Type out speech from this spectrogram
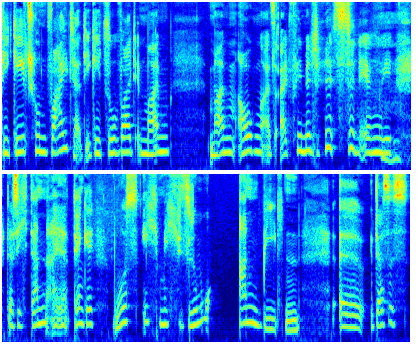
die geht schon weiter. Die geht so weit in meinem meinen Augen als Altfeministin irgendwie, mhm. dass ich dann äh, denke, muss ich mich so anbieten, dass es,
